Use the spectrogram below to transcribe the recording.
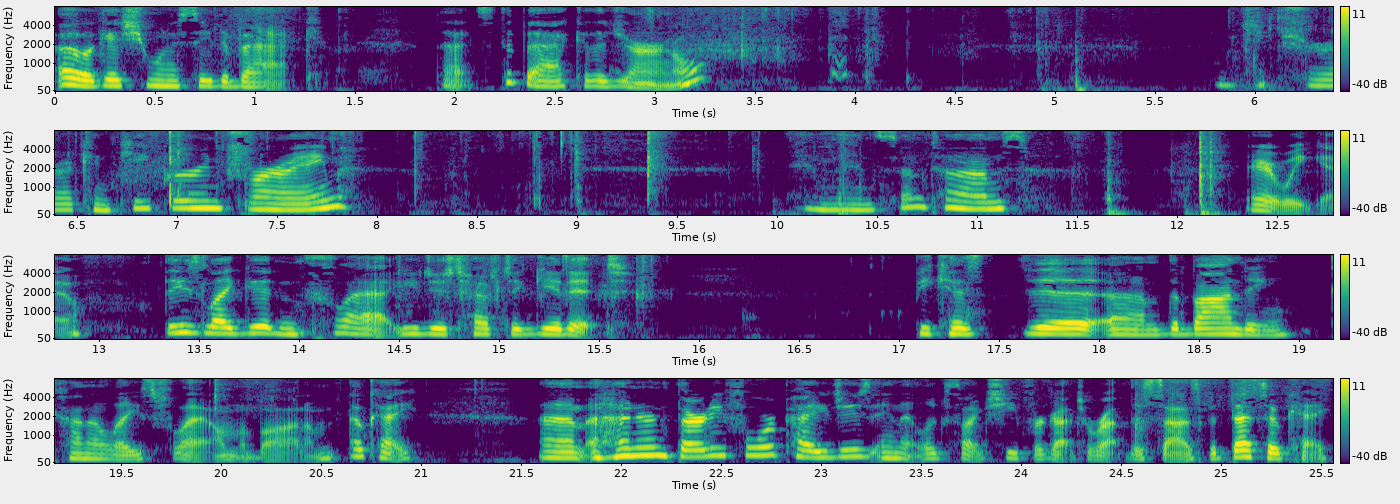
Oh, I guess you want to see the back. That's the back of the journal. Make sure I can keep her in frame. And then sometimes, there we go. These lay good and flat. You just have to get it because the um, the binding kind of lays flat on the bottom. Okay, um, 134 pages, and it looks like she forgot to write the size, but that's okay.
